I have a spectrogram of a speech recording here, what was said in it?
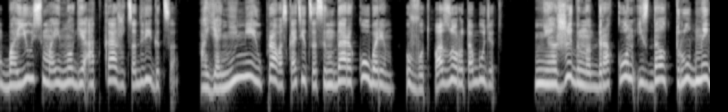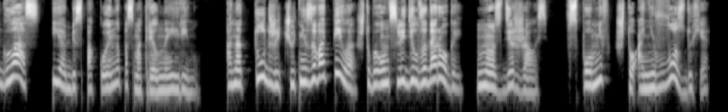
Боюсь, мои ноги откажутся двигаться, а я не имею права скатиться с Индара кубарем. Вот позору-то будет. Неожиданно дракон издал трубный глаз и обеспокоенно посмотрел на Ирину. Она тут же чуть не завопила, чтобы он следил за дорогой, но сдержалась, вспомнив, что они в воздухе.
